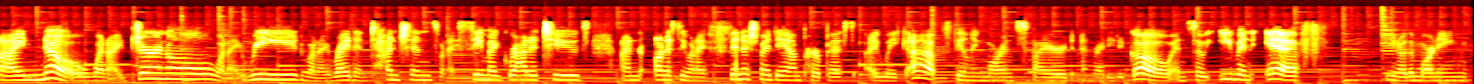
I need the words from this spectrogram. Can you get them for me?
I know when I journal, when I read, when I write intentions, when I say my gratitudes, and honestly, when I finish my day on purpose, I wake up feeling more inspired and ready to go. And so, even if you know the morning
